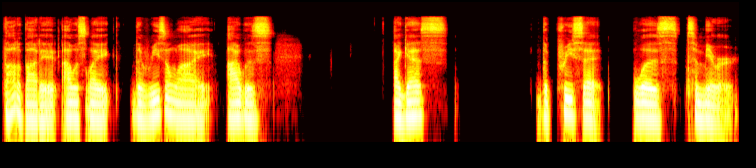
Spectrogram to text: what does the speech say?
thought about it, I was like, the reason why I was, I guess, the preset was to mirror.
